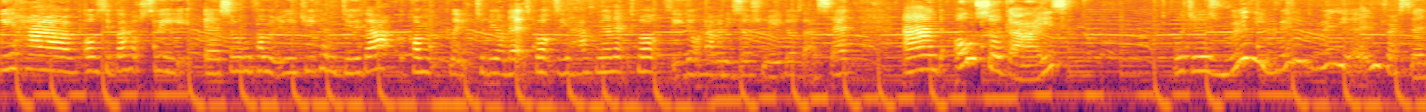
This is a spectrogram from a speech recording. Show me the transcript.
we have obviously Black Ops 3. Uh, someone commented, you can do that. Comment like to be on Xbox. You have to be on Xbox. You don't have any social media, that I said. And also, guys, which is really, really, really interesting,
